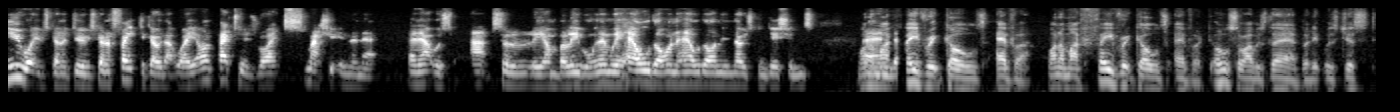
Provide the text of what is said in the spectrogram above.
knew what he was going to do. He was going to feint to go that way. I went back to his right, smash it in the net, and that was absolutely unbelievable. And then we held on, held on in those conditions. One of my favourite goals ever. One of my favourite goals ever. Also, I was there, but it was just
